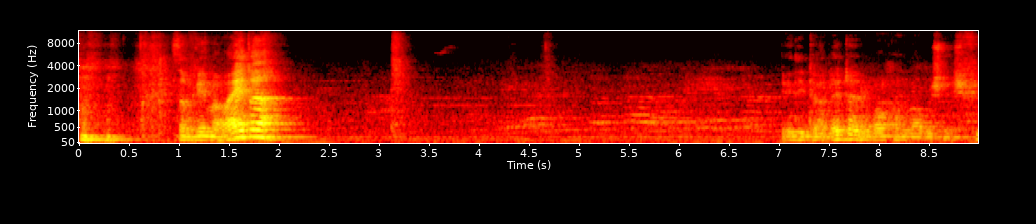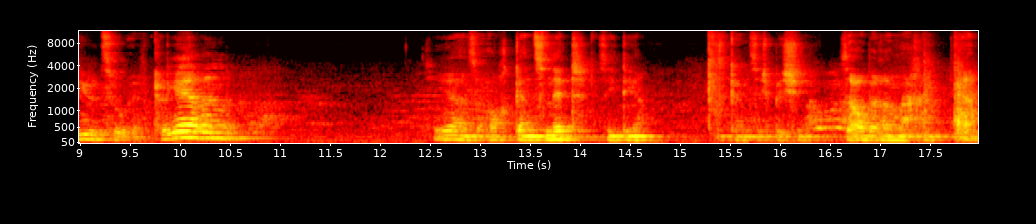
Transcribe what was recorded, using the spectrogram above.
So, gehen wir weiter. Die Toilette, man glaube ich nicht viel zu erklären. Hier also auch ganz nett, seht ihr. Man kann sich ein bisschen sauberer machen. Ja,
